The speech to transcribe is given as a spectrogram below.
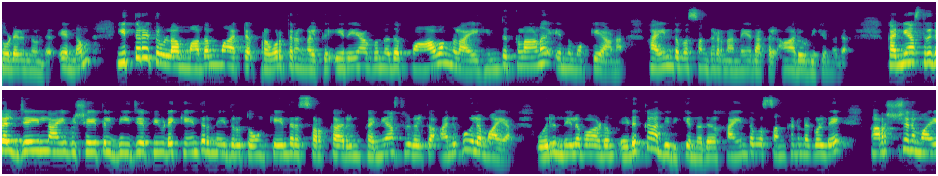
തുടരുന്നുണ്ട് എന്നും എന്നും ഇത്തരത്തിലുള്ള മതം മാറ്റ പ്രവർത്തനങ്ങൾക്ക് ഇരയാകുന്നത് പാവങ്ങളായ ഹിന്ദുക്കളാണ് എന്നുമൊക്കെയാണ് ഹൈന്ദവ സംഘടനാ നേതാക്കൾ ആരോപിക്കുന്നത്. കന്യാസ്ത്രീകൾ ജയിലിലായ വിഷയത്തിൽ ബി ജെ പിയുടെ കേന്ദ്ര നേതൃത്വവും കേന്ദ്ര സർക്കാരും കന്യാസ്ത്രീകൾക്ക് അനുകൂലമായ ഒരു നിലപാടും എടുക്കാതിരിക്കുന്നത് ഹൈന്ദവ സംഘടനകളുടെ കർശനമായ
